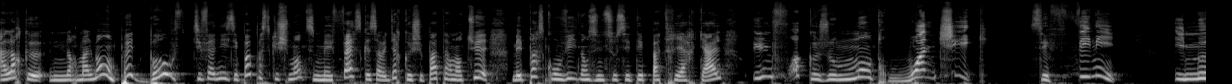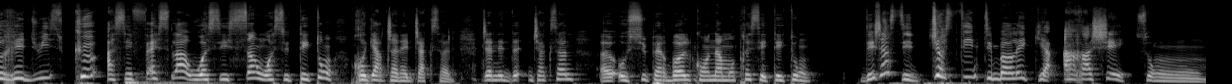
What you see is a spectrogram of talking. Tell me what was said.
Alors que normalement, on peut être both, Tiffany. C'est pas parce que je montre mes fesses que ça veut dire que je suis pas talentueux, mais parce qu'on vit dans une société patriarcale. Une fois que je montre one cheek, c'est fini ils me réduisent que à ces fesses-là ou à ces seins ou à ce téton. Regarde Janet Jackson. Janet Jackson euh, au Super Bowl quand on a montré ses tétons. Déjà, c'est Justin Timberlake qui a arraché son,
